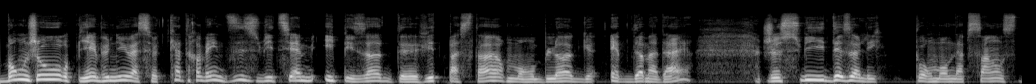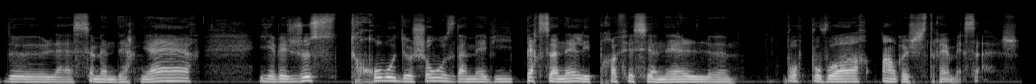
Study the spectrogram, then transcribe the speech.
Bonjour, bienvenue à ce 98e épisode de Vite Pasteur, mon blog hebdomadaire. Je suis désolé pour mon absence de la semaine dernière. Il y avait juste trop de choses dans ma vie personnelle et professionnelle euh, pour pouvoir enregistrer un message.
